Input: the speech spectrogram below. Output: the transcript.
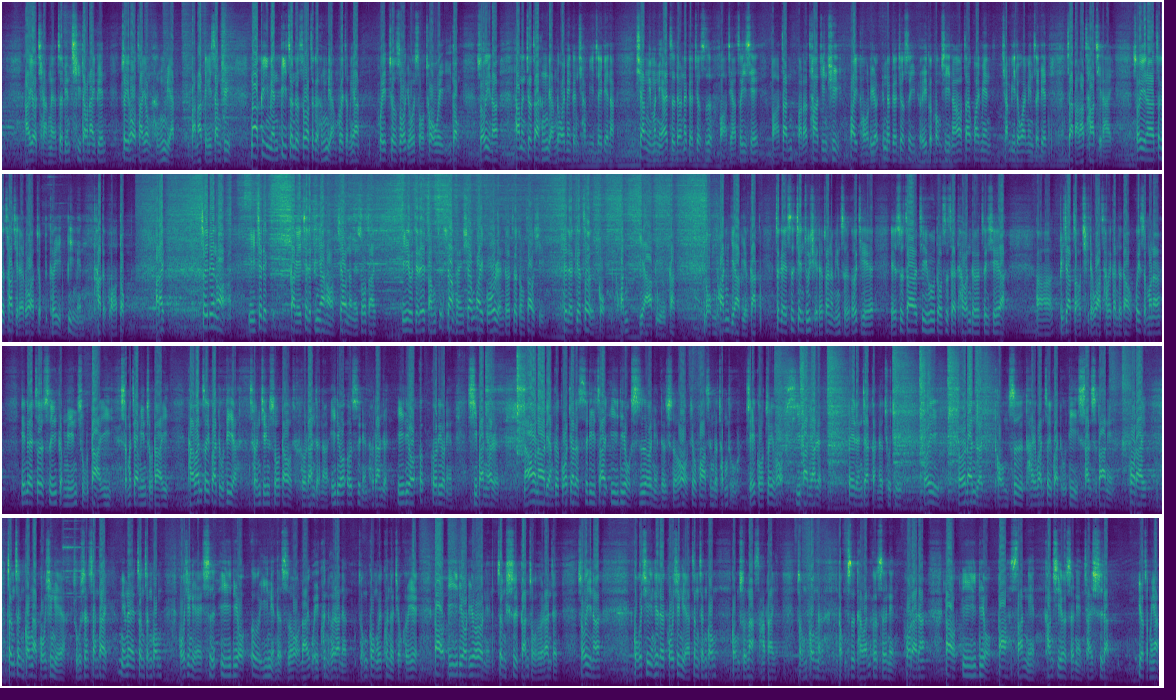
还有墙呢，这边砌到那边，最后再用横梁把它叠上去。那避免地震的时候，这个横梁会怎么样？会就是说有所错位移动。所以呢，他们就在横梁的外面跟墙壁这边呢、啊，像你们女孩子的那个就是发夹这一些发簪，把它插进去，外头留那个就是有一个空隙，然后在外面墙壁的外面这边再把它插起来。所以呢，这个插起来的话就可以避免它的滑动。好，来这边哈、哦，以这里大概这里边哈，叫两个所在。也有这个长相很像外国人的这种造型，这个叫做拱宽压表角，拱宽压表角，这个也是建筑学的专有名词，而且也是在几乎都是在台湾的这些啊。啊，比较早期的话才会看得到，为什么呢？因为这是一个民主大义。什么叫民主大义？台湾这一块土地啊，曾经受到荷兰人了，一六二四年荷兰人，一六二二六年西班牙人，然后呢，两个国家的势力在一六四二年的时候就发生了冲突，结果最后西班牙人被人家赶了出去，所以荷兰人统治台湾这块土地三十八年。后来郑成功啊，国兴爷啊，祖孙三代，因为郑成功国兴爷是。一六二一年的时候来围困荷兰人，总共围困了九个月，到一六六二年正式赶走荷兰人。所以呢，国姓那个国姓爷郑成功公孙那三代，总共呢统治台湾二十二年。后来呢，到一六八三年康熙二十年才释然。又怎么样？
